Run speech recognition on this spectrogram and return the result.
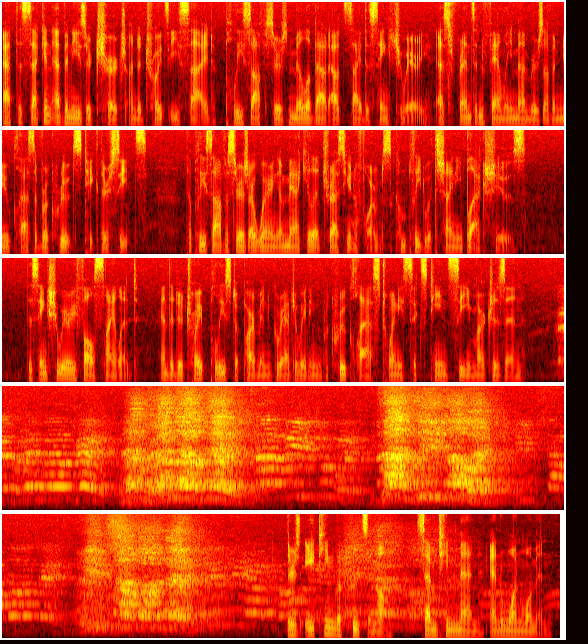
At the Second Ebenezer Church on Detroit's east side, police officers mill about outside the sanctuary as friends and family members of a new class of recruits take their seats. The police officers are wearing immaculate dress uniforms, complete with shiny black shoes. The sanctuary falls silent, and the Detroit Police Department graduating recruit class 2016C marches in. There's 18 recruits in all, 17 men and one woman.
